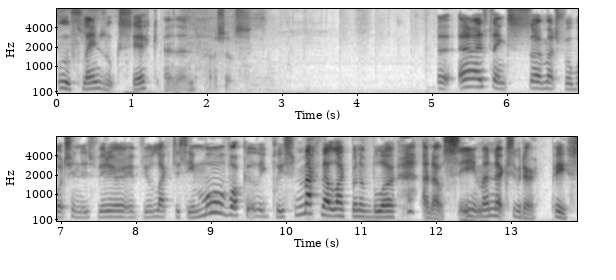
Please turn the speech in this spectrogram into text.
Ooh, flames look sick, and then hot shots. Uh, anyways, thanks so much for watching this video. If you'd like to see more Rocket League, please smack that like button below, and I'll see you in my next video. Peace.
